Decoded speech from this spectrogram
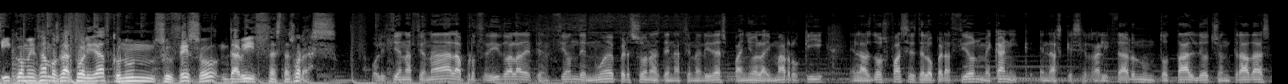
Y comenzamos la actualidad con un suceso, David, a estas horas. Policía Nacional ha procedido a la detención de nueve personas de nacionalidad española y marroquí en las dos fases de la operación Mechanic, en las que se realizaron un total de ocho entradas,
